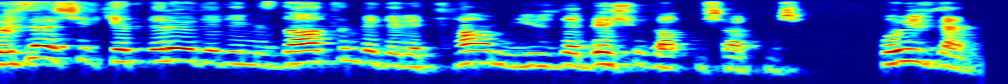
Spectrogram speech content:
özel şirketlere ödediğimiz dağıtım bedeli tam yüzde 560 artmış. O yüzden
